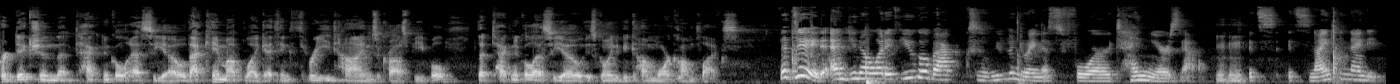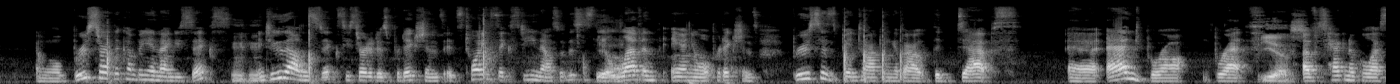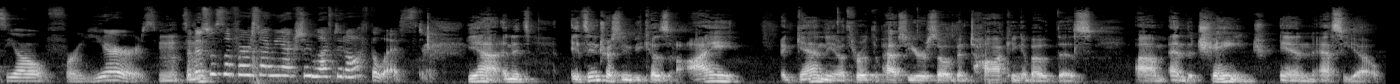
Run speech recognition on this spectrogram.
prediction that technical SEO that came up like I think three times across people that technical SEO is going to become more complex. That did, and you know what? If you go back, so we've been doing this for ten years now. Mhm. It's it's 1990. Well, Bruce started the company in '96. Mhm. In 2006, he started his predictions. It's 2016 now, so this is the Yeah. 11th annual predictions. Bruce has been talking about the depth uh, and bro- breadth Yes. of technical SEO for years. Mhm. So this was the first time he actually left it off the list. Yeah, and it's it's interesting because I again, you know, throughout the past year or so, have been talking about this um, and the change in SEO.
